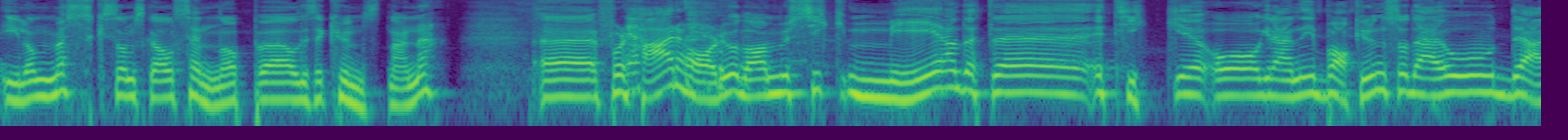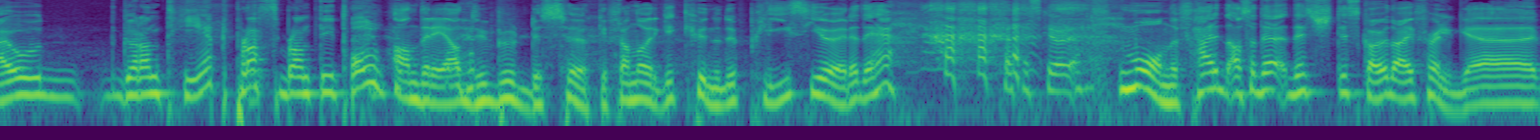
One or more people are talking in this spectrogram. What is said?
Elon Musk som skal sende opp alle disse kunstnerne. Eh, for her har du jo da musikk med dette etikk og greiene i bakgrunnen, så det er jo, det er jo garantert plass blant de tolv. Andrea, du burde søke fra Norge. Kunne du please gjøre det? Jeg skal gjøre det. Måneferd, altså det, det, det skal jo da ifølge Er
